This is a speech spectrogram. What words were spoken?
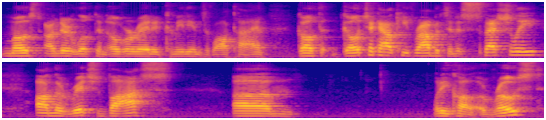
most underlooked and overrated comedians of all time. Go th- go check out Keith Robinson, especially on the Rich Voss. Um, what do you call it? A roast.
